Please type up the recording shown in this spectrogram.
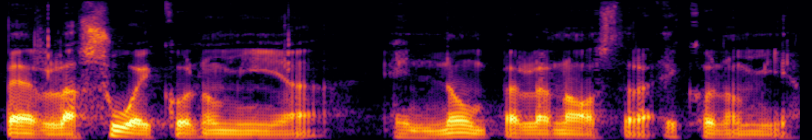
per la sua economia e non per la nostra economia.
